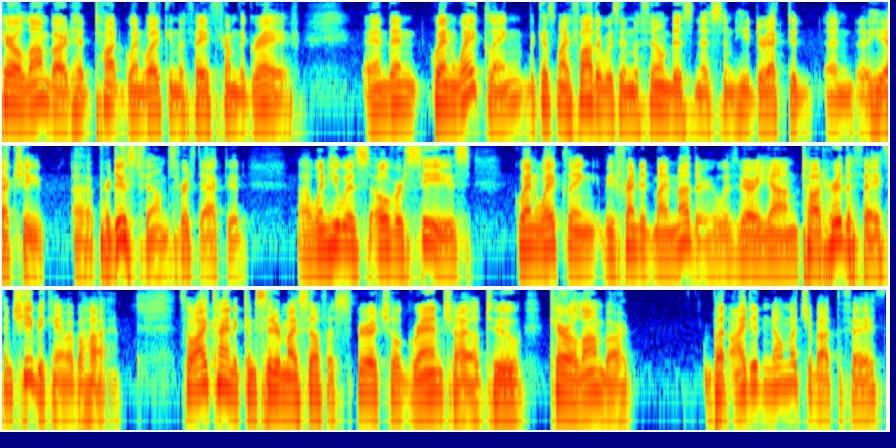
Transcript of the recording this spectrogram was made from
Carole Lombard had taught Gwen Wakeling the faith from the grave. And then Gwen Wakeling, because my father was in the film business and he directed and uh, he actually uh, produced films, first acted, uh, when he was overseas, Gwen Wakeling befriended my mother, who was very young, taught her the faith, and she became a Baha'i. So I kind of consider myself a spiritual grandchild to Carole Lombard. But I didn't know much about the faith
